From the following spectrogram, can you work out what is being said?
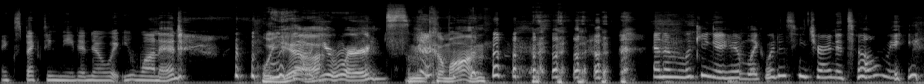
expecting me to know what you wanted. Well, yeah. your words. I mean, come on. And I'm looking at him like, what is he trying to tell me?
